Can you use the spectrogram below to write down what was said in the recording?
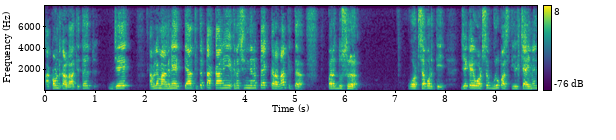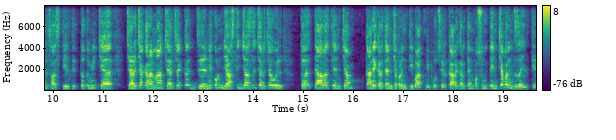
अकाउंट काढा. तिथं जे आपल्या मागण्या आहेत त्या तिथं टाका आणि एकनाथ शिंदेनं टॅग करा ना तिथं. परत दुसरं. व्हॉट्सअपवरती जे काही व्हॉट्सअप ग्रुप असतील चॅनल्स असतील तिथं तुम्ही चर्चा करा ना. चर्चा क जेणेकरून जास्तीत जास्त चर्चा होईल तर त्याला त्यांच्या कार्यकर्त्यांच्यापर्यंत ती बातमी पोहोचेल. कार्यकर्त्यांपासून त्यांच्यापर्यंत जाईल ते.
